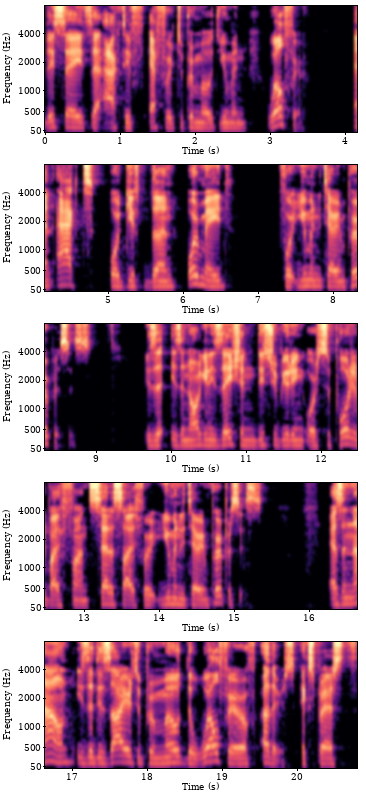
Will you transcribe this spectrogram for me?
they say it's an active effort to promote human welfare, an act or gift done or made for humanitarian purposes is, a, is an organization distributing or supported by funds set aside for humanitarian purposes. As a noun, is the desire to promote the welfare of others, expressed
